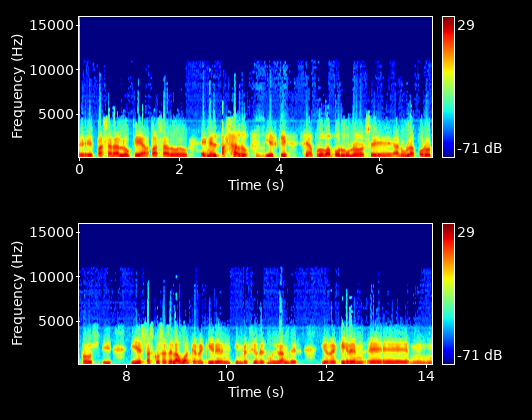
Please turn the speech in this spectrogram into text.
eh, pasará lo que ha pasado en el pasado, mm. y es que se aprueba por unos, se anula por otros, y, y estas cosas del agua que requieren inversiones muy grandes y requieren eh, mm,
